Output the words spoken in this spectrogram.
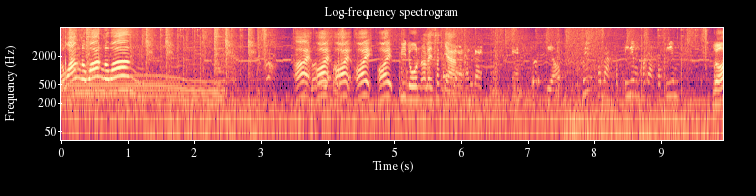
ระวังระวังระวังโอ้ยโอ้ยโอ้ยโอ้ยโอ้ยพี่โดนอะไรสักอย่าง แดงแดงแดงเออเดี๋ยวเฮ้ยเขาดักสตรีมเขาดักสตรีมเหรอ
